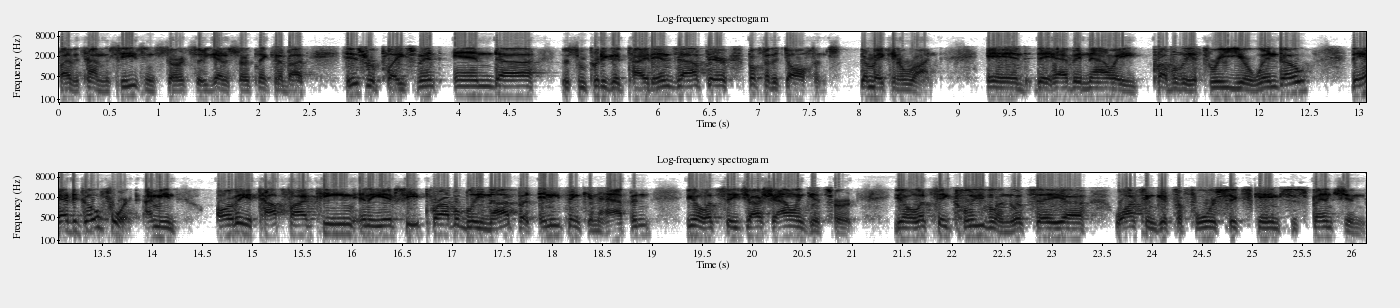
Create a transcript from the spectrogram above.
by the time the season starts. So you got to start thinking about his replacement. And uh, there's some pretty good tight ends out there. But for the Dolphins, they're making a run and they have a now a probably a three year window. They had to go for it. I mean, are they a top five team in the AFC? Probably not, but anything can happen. You know, let's say Josh Allen gets hurt. You know, let's say Cleveland. Let's say uh, Watson gets a four six game suspension.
